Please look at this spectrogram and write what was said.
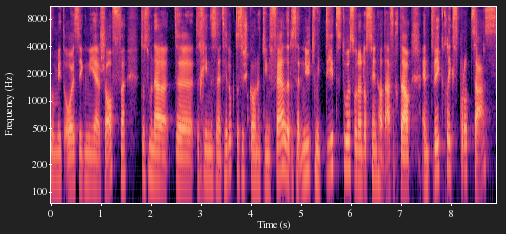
um mit uns irgendwie zu arbeiten, dass man auch den, den Kindern sagt, hey, schau, das ist gar nicht dein Fehler, das hat nichts mit dir zu tun, sondern das sind halt einfach auch Entwicklungsprozesse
